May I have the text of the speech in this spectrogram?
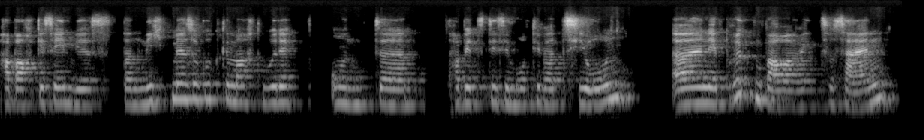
habe auch gesehen, wie es dann nicht mehr so gut gemacht wurde und äh, habe jetzt diese Motivation, eine Brückenbauerin zu sein,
